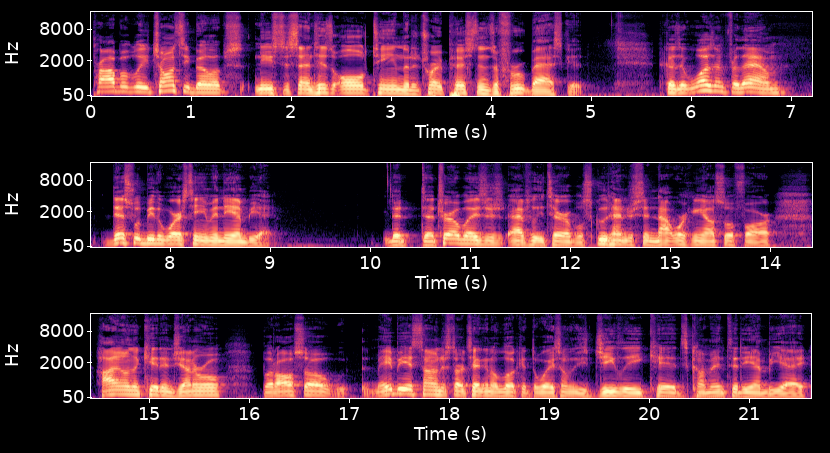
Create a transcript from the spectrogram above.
probably Chauncey Billups needs to send his old team, the Detroit Pistons, a fruit basket. Because it wasn't for them, this would be the worst team in the NBA. The, the Trailblazers, absolutely terrible. Scoot Henderson not working out so far. High on the kid in general but also maybe it's time to start taking a look at the way some of these G League kids come into the NBA.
